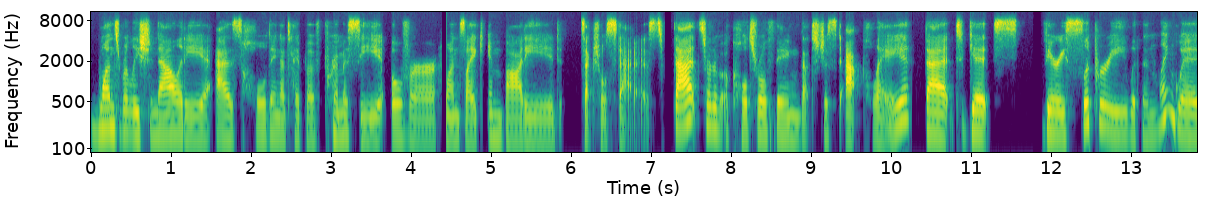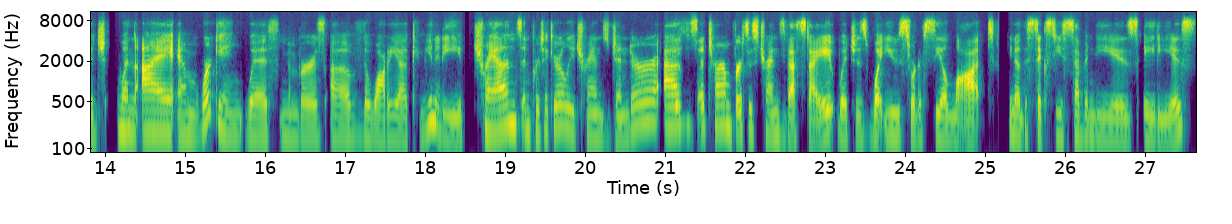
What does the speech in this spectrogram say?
one's relationality as holding a type of primacy over one's like embodied sexual status. That's sort of a cultural thing that's just at play that gets very slippery within language when I am working with members of the Waria community. Trans and particularly transgender as a term versus transvestite, which is what you sort of see a lot, you know, the 60s, 70s, 80s.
